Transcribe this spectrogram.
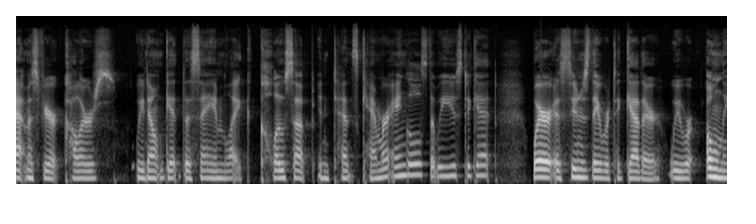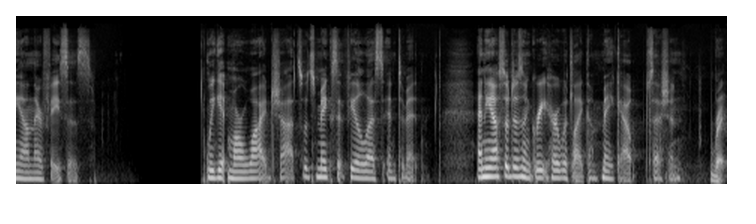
atmospheric colors. We don't get the same like close up intense camera angles that we used to get, where as soon as they were together, we were only on their faces. We get more wide shots, which makes it feel less intimate. And he also doesn't greet her with like a make out session Right.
